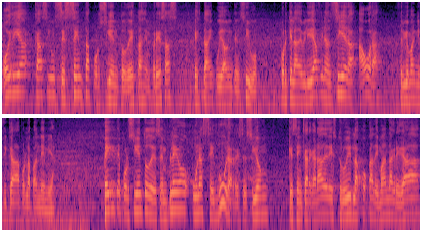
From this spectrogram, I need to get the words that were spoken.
Hoy día casi un 60% de estas empresas está en cuidado intensivo, porque la debilidad financiera ahora se vio magnificada por la pandemia. 20% de desempleo, una segura recesión que se encargará de destruir la poca demanda agregada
